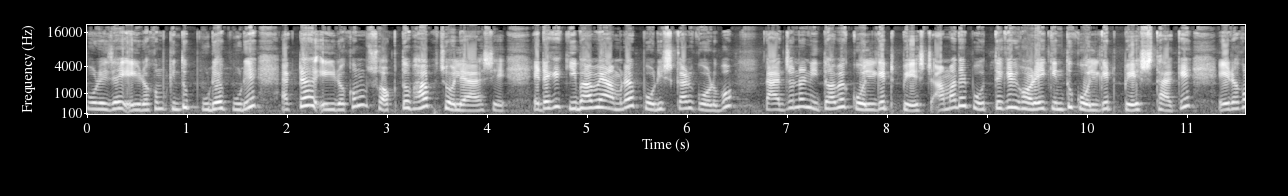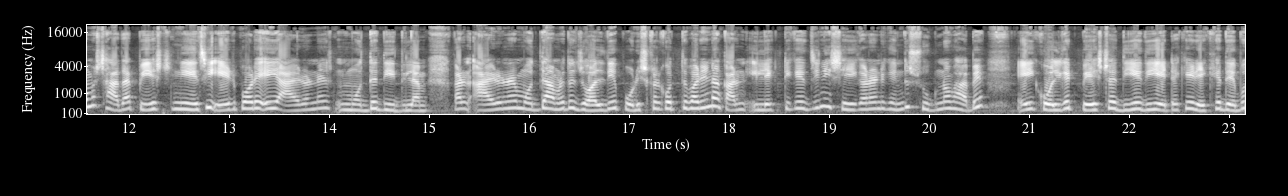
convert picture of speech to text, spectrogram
পড়ে যায়, এইরকম কিন্তু পুড়ে পুড়ে একটা এইরকম শক্ত ভাব চলে আসে। এটাকে কীভাবে আমরা পরিষ্কার করব? তার জন্য নিতে হবে কোলগেট পেস্ট আমাদের প্রত্যেকের ঘরেই কিন্তু কোলগেট পেস্ট থাকে। এরকম সাদা পেস্ট নিয়েছি, এরপরে এই আয়রনের মধ্যে দিয়ে দিলাম। কারণ আয়রনের মধ্যে আমরা তো জল দিয়ে পরিষ্কার করতে পারি না, কারণ ইলেকট্রিকের জিনিস, সেই কারণে কিন্তু শুকনোভাবে এই কোলগেট পেস্টটা দিয়ে দিয়ে এটাকে রেখে দেবো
